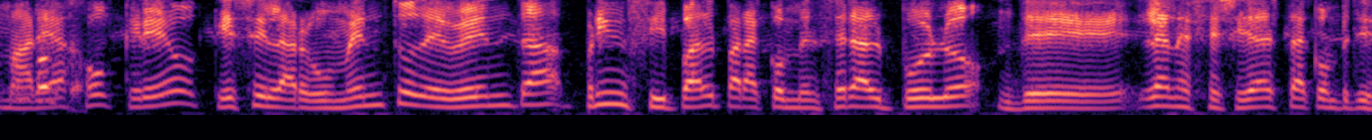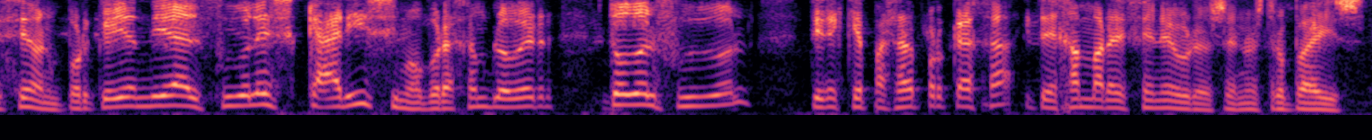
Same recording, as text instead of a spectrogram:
Mareajo creo que es el argumento de venta principal para convencer al pueblo de la necesidad de esta competición, porque hoy en día el fútbol es carísimo. Por ejemplo, ver todo el fútbol tienes que pasar por caja y te dejan más de 100 euros en nuestro país.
